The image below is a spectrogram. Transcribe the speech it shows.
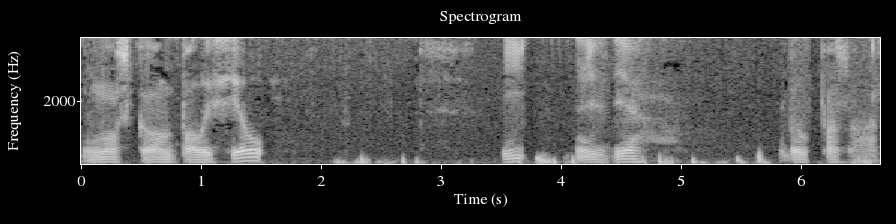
Немножко он полысел. И везде был пожар.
